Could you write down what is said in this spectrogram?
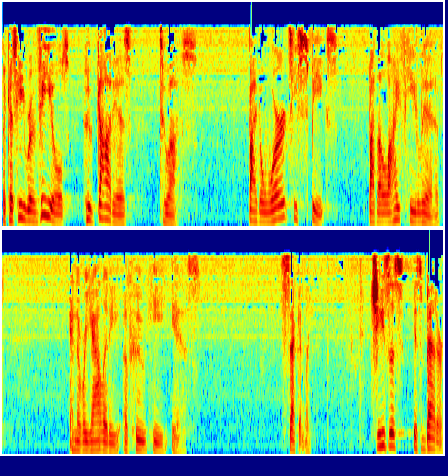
because he reveals who God is to us. By the words he speaks, by the life he lived, and the reality of who he is. Secondly, Jesus is better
